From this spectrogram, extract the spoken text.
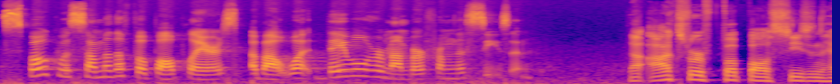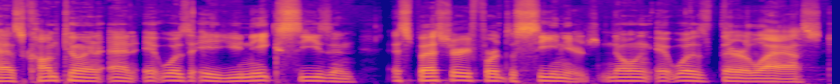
spoke with some of the football players about what they will remember from this season. The Oxford football season has come to an end. It was a unique season especially for the seniors, knowing it was their last?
